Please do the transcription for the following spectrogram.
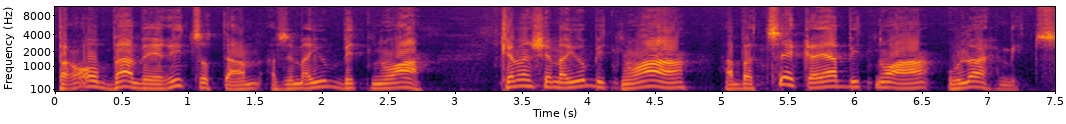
פרעה בא והריץ אותם, אז הם היו בתנועה. כיוון שהם היו בתנועה, הבצק היה בתנועה, הוא לא החמיץ.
